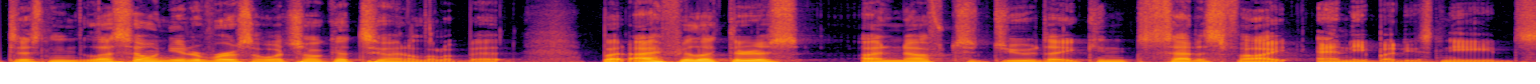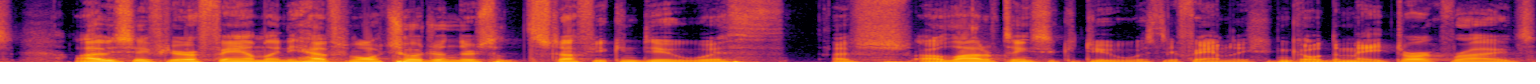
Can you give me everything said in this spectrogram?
Disney, less so in Universal, which I'll get to in a little bit. But I feel like there's enough to do that can satisfy anybody's needs. Obviously, if you're a family and you have small children, there's stuff you can do with a lot of things you could do with your family. You can go to the May dark rides.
